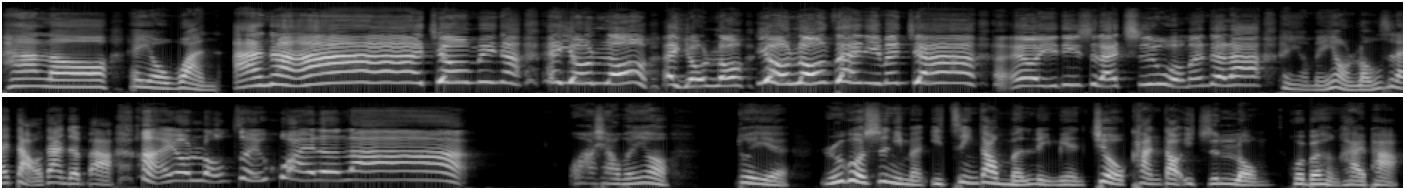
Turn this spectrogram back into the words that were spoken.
：“Hello，哎呦，晚安啊！”救命啊！哎，有龙！哎，有龙！有龙在你们家！哎呦，一定是来吃我们的啦！哎呦，没有龙是来捣蛋的吧？哎呦，龙最坏了啦！哇，小朋友，对耶，如果是你们一进到门里面就看到一只龙，会不会很害怕？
